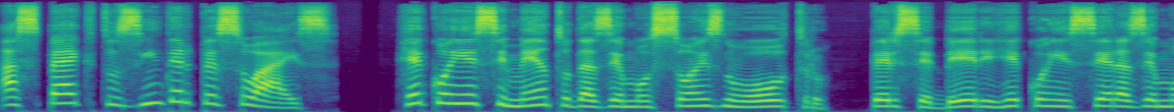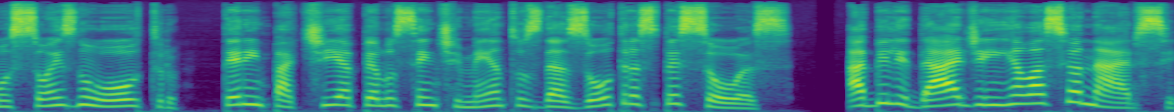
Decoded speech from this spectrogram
Aspectos interpessoais. Reconhecimento das emoções no outro, perceber e reconhecer as emoções no outro, ter empatia pelos sentimentos das outras pessoas. Habilidade em relacionar-se,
